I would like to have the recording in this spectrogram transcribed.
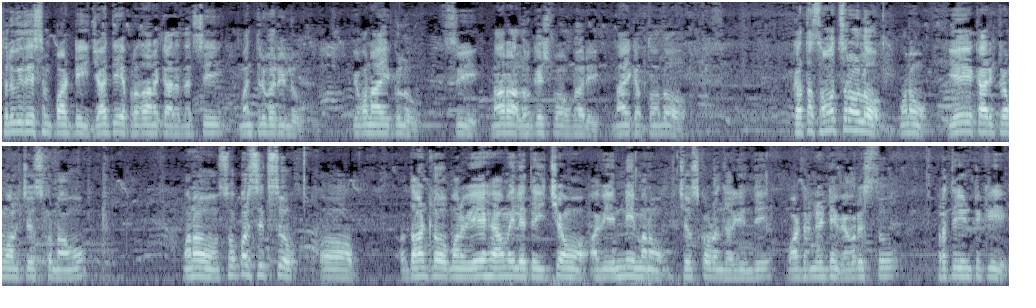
తెలుగుదేశం పార్టీ జాతీయ ప్రధాన కార్యదర్శి మంత్రివర్యులు యువ నాయకులు శ్రీ నారా లోకేష్ బాబు గారి నాయకత్వంలో గత సంవత్సరంలో మనం ఏ ఏ కార్యక్రమాలు చేసుకున్నాము మనం సూపర్ సిక్స్ దాంట్లో మనం ఏ హామీలు అయితే ఇచ్చామో అవి ఎన్ని మనం చేసుకోవడం జరిగింది వాటన్నింటినీ వివరిస్తూ ప్రతి ఇంటికి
